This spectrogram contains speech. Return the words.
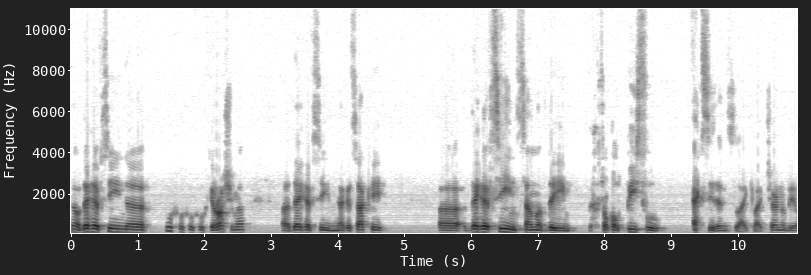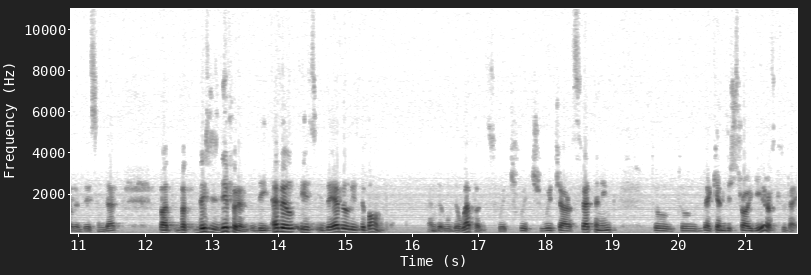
no, they have seen uh, Hiroshima, uh, they have seen Nagasaki, they have seen some of the so-called peaceful accidents like, like Chernobyl and this and that. But, but this is different. The evil is the evil is the bomb and the, the, weapons which, which, which are threatening to, to, they can destroy the earth today.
